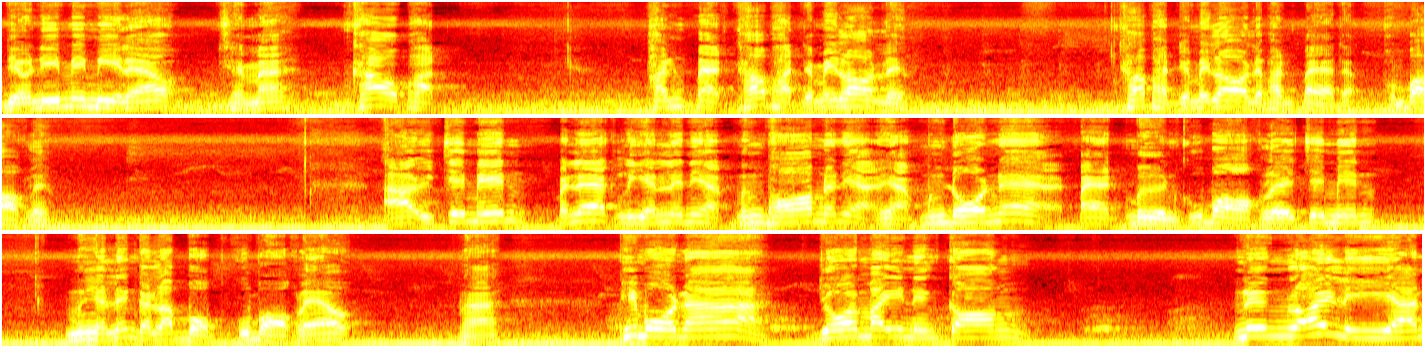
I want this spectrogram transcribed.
เดี๋ยวนี้ไม่มีแล้วใช่ไหม ข้าวผัดพันแปดข้าวผัดจะไม่รอดเลย ข้าวผัดยังไม่รอดเลยพันแปดอะผมบอกเลยเอาอีกเจมินไปแลกเหรียญเลยเนี่ยมึงพร้อมแล้วเนี่ยเนี่ยมึงโดนแน่แปดหมื่นกูบอกเลยเจมินมึงอย่าเล่นกับระบบกูบอกแล้วนะพี่โมนาโยนมาอีกหนึ่งกองหนึ่งร้อยเหรียญ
